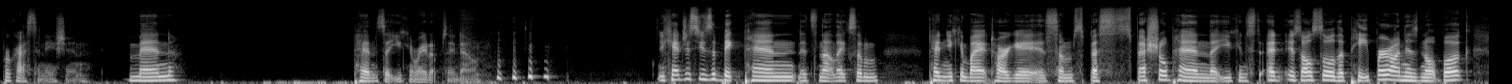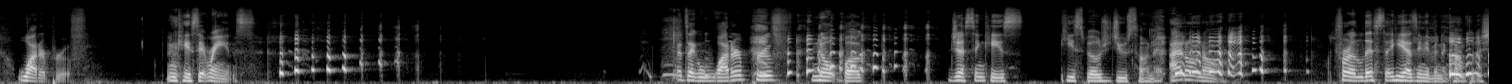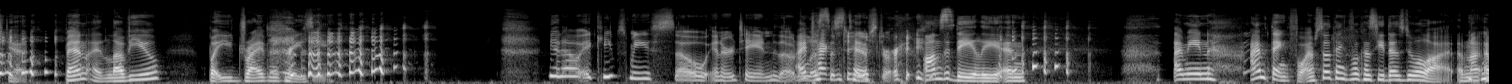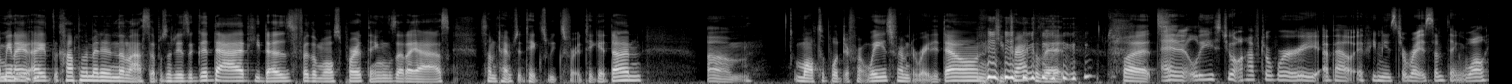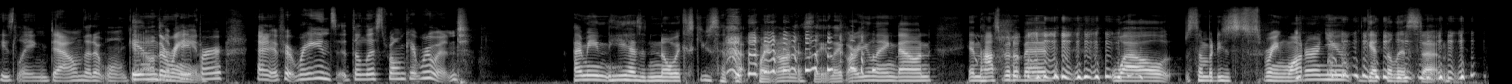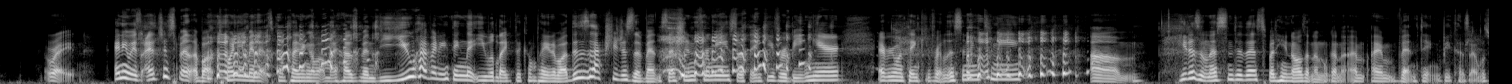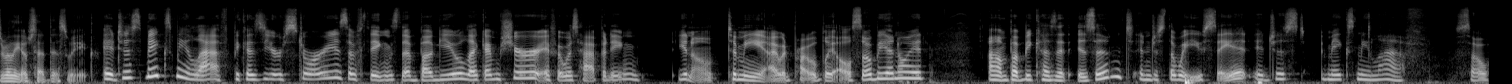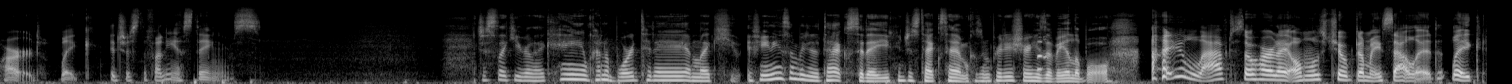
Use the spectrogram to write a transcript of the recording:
procrastination. Men, pens that you can write upside down. you can't just use a big pen. It's not like some pen you can buy at Target. It's some spe- special pen that you can. St- and it's also the paper on his notebook waterproof in case it rains. it's like a waterproof notebook just in case he spills juice on it. I don't know for a list that he hasn't even accomplished yet. Ben, I love you, but you drive me crazy. You know, it keeps me so entertained though to I listen text to him your stories. on the daily, and I mean, I'm thankful. I'm so thankful because he does do a lot. I'm not. I mean, I, I complimented in the last episode. He's a good dad. He does, for the most part, things that I ask. Sometimes it takes weeks for it to get done. Um, multiple different ways for him to write it down and keep track of it. But and at least you won't have to worry about if he needs to write something while he's laying down that it won't get In on the the, rain. paper. And if it rains, the list won't get ruined. I mean, he has no excuse at that point, honestly. Like, are you laying down in the hospital bed while somebody's spraying water on you? Get the list done. Right. Anyways, I just spent about 20 minutes complaining about my husband. Do you have anything that you would like to complain about? This is actually just a vent session for me. So thank you for being here. Everyone, thank you for listening to me. Um, he doesn't listen to this, but he knows that I'm gonna I'm, I'm venting because I was really upset this week. It just makes me laugh because your stories of things that bug you, like I'm sure if it was happening, you know, to me, I would probably also be annoyed. Um, but because it isn't, and just the way you say it, it just makes me laugh so hard. Like it's just the funniest things. Just like you were like, hey, I'm kind of bored today. I'm like, if you need somebody to text today, you can just text him because I'm pretty sure he's available. I laughed so hard I almost choked on my salad. Like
